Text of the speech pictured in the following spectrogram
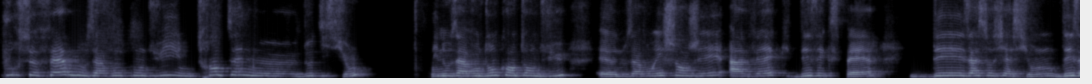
Pour ce faire, nous avons conduit une trentaine euh, d'auditions et nous avons donc entendu, euh, nous avons échangé avec des experts, des associations, des,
